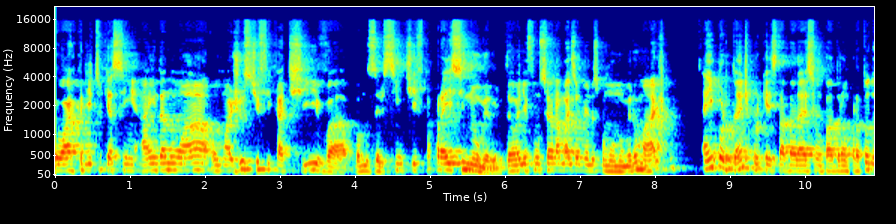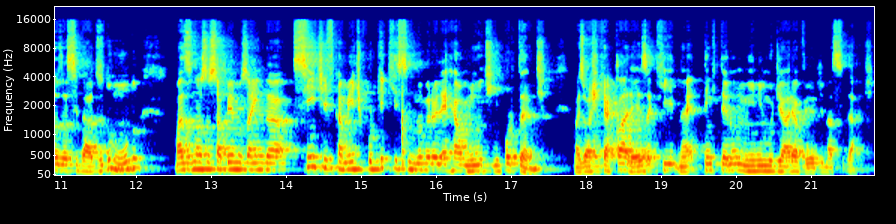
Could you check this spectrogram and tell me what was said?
eu, acredito que assim ainda não há uma justificativa, vamos dizer, científica para esse número. Então ele funciona mais ou menos como um número mágico. É importante porque estabelece um padrão para todas as cidades do mundo, mas nós não sabemos ainda cientificamente por que, que esse número ele é realmente importante. Mas eu acho que a clareza que né, tem que ter um mínimo de área verde na cidade.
